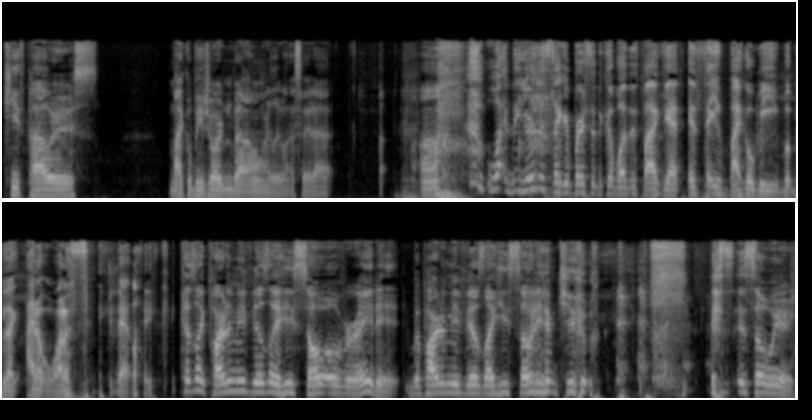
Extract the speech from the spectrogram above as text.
Keith Powers, Michael B. Jordan, but I don't really want to say that. Uh, What? You're the second person to come on this podcast and say Michael B, but be like, I don't want to say that. Like, Cause like part of me feels like he's so overrated, but part of me feels like he's so damn cute. it's it's so weird.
